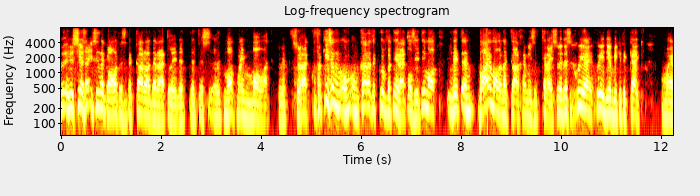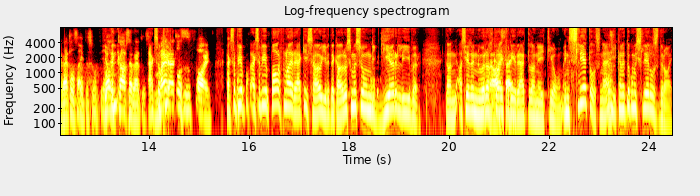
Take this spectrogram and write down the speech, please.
jy sê as iets wat ek haat is 'n kar wat rattle het. Dit dit is dit maak my mal. Ek weet so ek verkies om om om karre te koop wat nie rattles het nie, maar jy weet in baie maal in 'n kar gaan mense dit kry. So dis 'n goeie goeie idee om bietjie te kyk om my rattles uit te sort. Ja, die kar se rattles. My vir, rattles is fine. Ek sê vir ek sê vir 'n paar van daai rekkies hou, jy weet ek hou hulle sommer so om die gear lever. Dan as jy hulle nodig ja, kry vir die rattle dan het jy hom. En sleutels, né? Jy kan dit ook om die sleutels draai.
